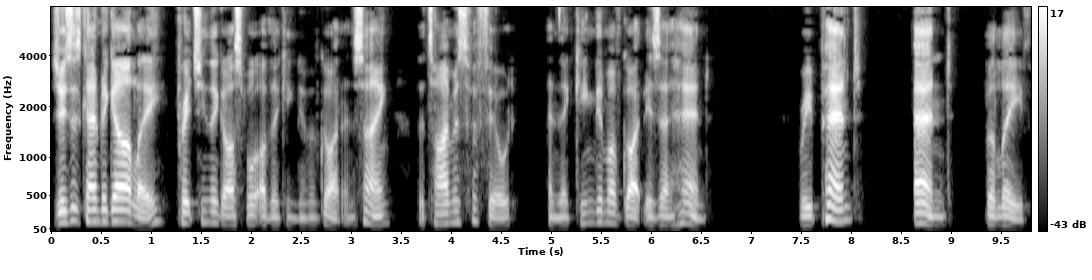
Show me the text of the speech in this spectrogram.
Jesus came to Galilee preaching the gospel of the kingdom of God and saying, The time is fulfilled and the kingdom of God is at hand. Repent and believe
